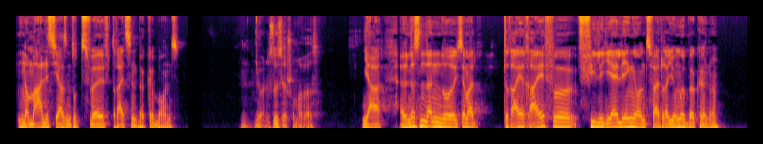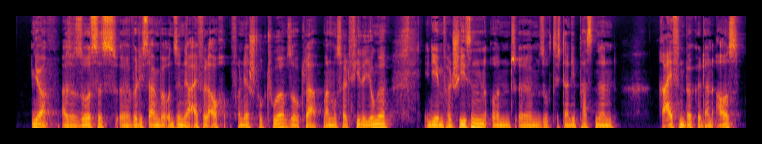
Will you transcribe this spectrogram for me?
normales Jahr sind so 12, 13 Böcke bei uns. Ja, das ist ja schon mal was. Ja, also das sind dann so, ich sag mal, drei reife, viele Jährlinge und zwei, drei junge Böcke, ne? Ja, also so ist es, äh, würde ich sagen, bei uns in der Eifel auch von der Struktur. So klar, man muss halt viele Junge in jedem Fall schießen und ähm, sucht sich dann die passenden Reifenböcke dann aus.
